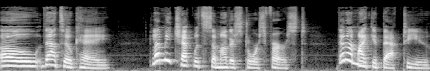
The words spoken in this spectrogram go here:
Oh, that's okay. Let me check with some other stores first. Then I might get back to you.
